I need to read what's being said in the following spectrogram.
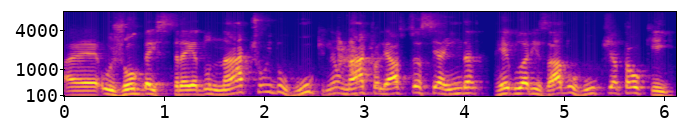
é, o jogo da estreia do Nacho e do Hulk, né? O Nacho, aliás, precisa ser ainda regularizado, o Hulk já está ok.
